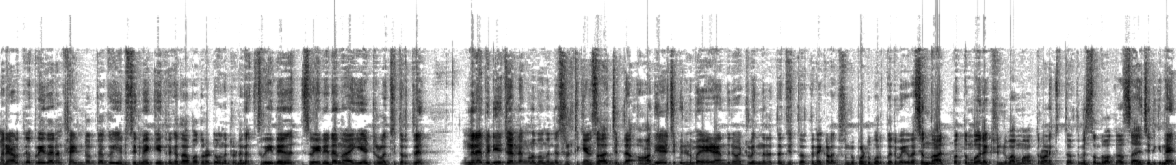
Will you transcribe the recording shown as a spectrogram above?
മലയാളത്തിലെ പ്രീതാരം ഷൈൻ ടോം ചാക്കോ ഈ ഒരു സിനിമയിൽ കേന്ദ്ര കഥാപാത്രമായിട്ട് വന്നിട്ടുണ്ടായിരുന്നു. ശ്രീലേ ശ്രീദേവിയുടെ നായികയായിട്ടുള്ള ചിത്രത്തിൽ ഇന്നലെ വലിയ ചലനങ്ങളൊന്നും തന്നെ സൃഷ്ടിക്കാൻ സാധിച്ചിട്ടില്ല. ആദ്യ ആഴ്ച പിന്നിടുമ്പോൾ ഏഴാം ദിനമായിട്ടുള്ള ഇന്നലത്തെ ചിത്രത്തിന്റെ കളക്ഷൻ റിപ്പോർട്ട് പുറത്തുവരുമ്പോൾ ഏകദേശം നാൽപ്പത്തൊമ്പത് ലക്ഷം രൂപ മാത്രമാണ് ചിത്രത്തിന് സ്വന്തമാക്കാൻ സാധിച്ചിരിക്കുന്നത്.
